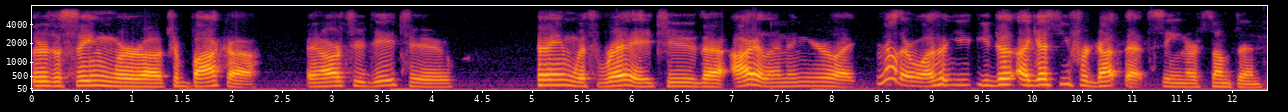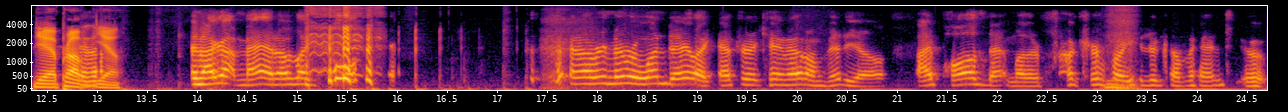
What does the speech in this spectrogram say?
there's a scene where uh, Chewbacca and R2D2 came with Rey to that island and you're like no there wasn't you you just I guess you forgot that scene or something Yeah, probably. And I- Yeah. and I got mad I was like. and I remember one day like after it came out on video I paused that motherfucker for you to come in too.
